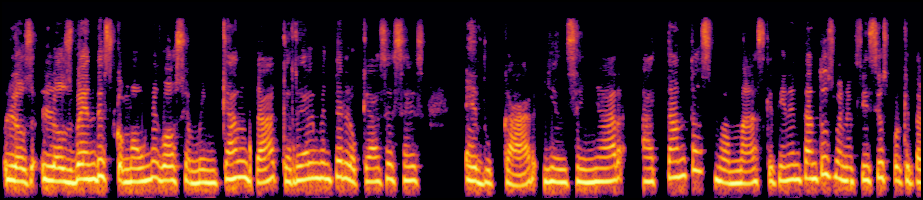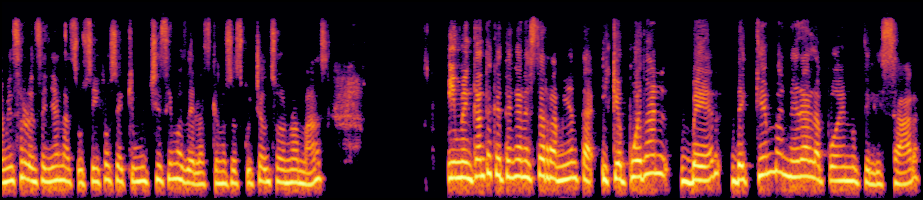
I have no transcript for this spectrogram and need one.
los, los vendes como un negocio, me encanta que realmente lo que haces es educar y enseñar a tantas mamás que tienen tantos beneficios porque también se lo enseñan a sus hijos y aquí muchísimas de las que nos escuchan son mamás, y me encanta que tengan esta herramienta y que puedan ver de qué manera la pueden utilizar.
